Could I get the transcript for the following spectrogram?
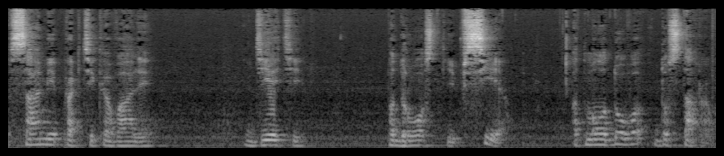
сами практиковали, дети, подростки, все, от молодого до старого,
